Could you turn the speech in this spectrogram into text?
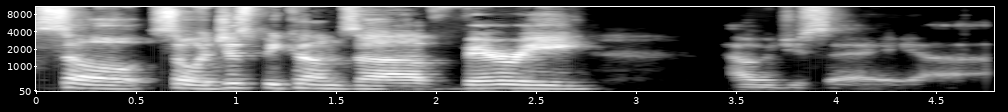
so so it just becomes a very how would you say uh,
